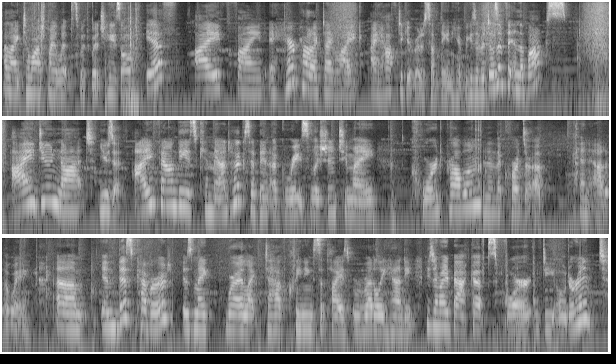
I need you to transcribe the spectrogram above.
I like to wash my lips with witch hazel. If I find a hair product I like, I have to get rid of something in here because if it doesn't fit in the box, I do not use it. I found these command hooks have been a great solution to my cord problem. And then the cords are up and out of the way. Um, in this cupboard is my where I like to have cleaning supplies readily handy. These are my backups for deodorant.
